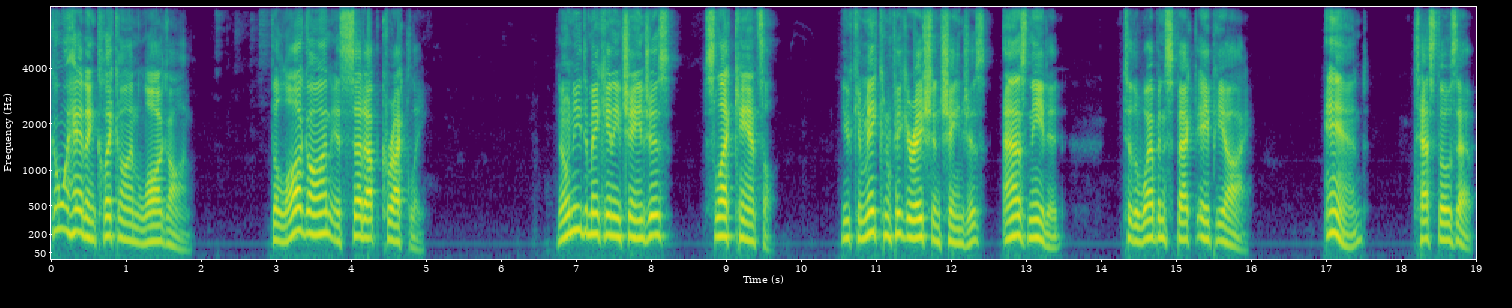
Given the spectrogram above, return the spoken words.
Go ahead and click on Log On. The log on is set up correctly. No need to make any changes. Select Cancel. You can make configuration changes as needed to the WebInspect API and test those out.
